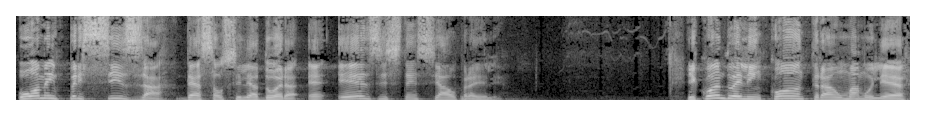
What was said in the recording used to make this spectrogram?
O homem precisa dessa auxiliadora, é existencial para ele. E quando ele encontra uma mulher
